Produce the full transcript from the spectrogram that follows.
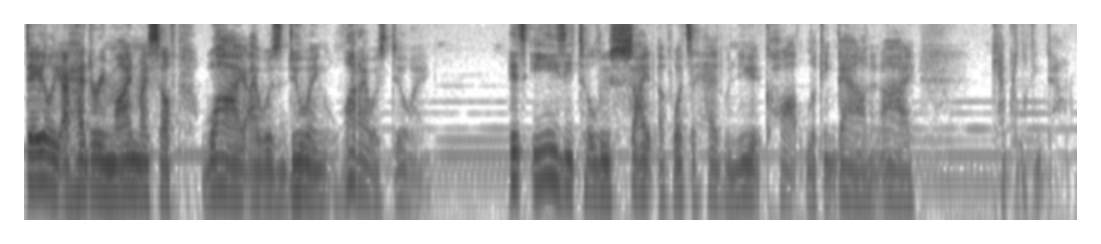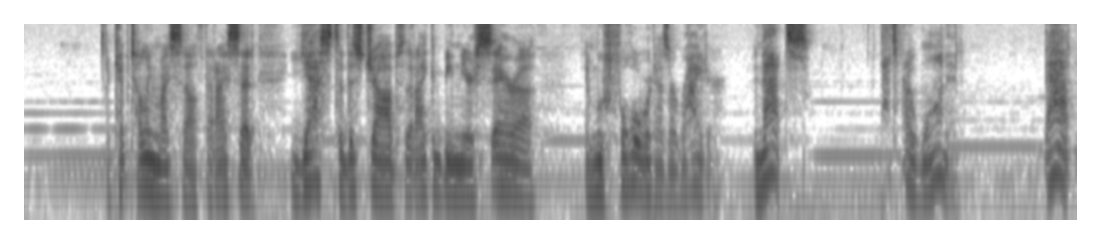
Daily, I had to remind myself why I was doing what I was doing. It's easy to lose sight of what's ahead when you get caught looking down, and I kept looking down. I kept telling myself that I said yes to this job so that I could be near Sarah and move forward as a writer. And that's that's what I wanted. That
